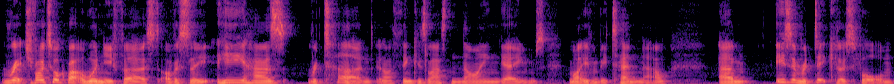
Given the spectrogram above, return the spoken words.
Rich, if I talk about Awoniyi first, obviously he has returned in I think his last nine games, might even be ten now. Um, he's in ridiculous form.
